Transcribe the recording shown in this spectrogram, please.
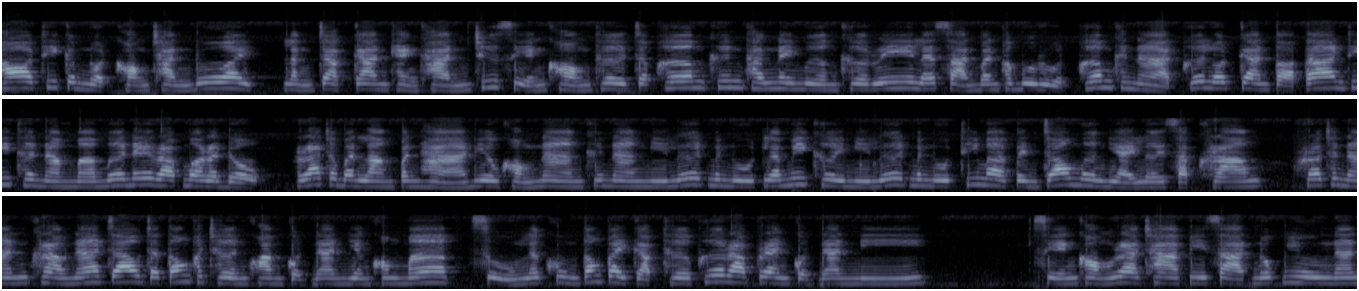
ทอดที่กำหนดของฉันด้วย หลังจากการแข่งขันชื่อเสียงของเธอจะเพิ่มขึ้นทั้งในเมืองเคอรี่ และสารบรรพบุรุษเพิ่มขนาดเพื่อลดการต่อต้านที่เธอนำมาเมื่อได้รับมรดกราชบัลลังก์ปัญหาเดียวของนางคือนางมีเลือดมนุษย์ และไม่เคยมีเลือดมนุษย์ที่มาเป็นเจ้าเมืองใหญ่เลยสักครั้ง เพราะฉะนั้นคราวหน้าเจ้าจะต้องเผชิญความกดดันยังคงมาก สูงและคุณต้องไปกับเธอเพื่อรับแรงกดดันนี้ เสียงของราชาปีศาจนกยูงนั้น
